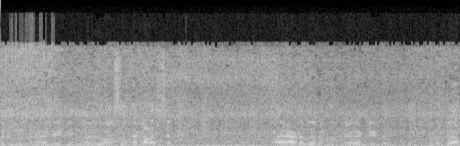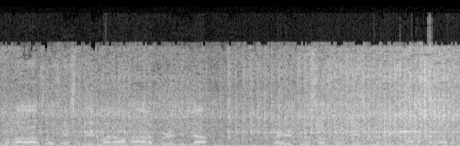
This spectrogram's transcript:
ദുരന്തത്തിന് വേണ്ടിയിട്ട് ഇന്നൊരു ദിവസത്തെ കളക്ഷൻ വയനാട് ദുരന്തത്തിന് വേണ്ടിയിട്ട് കൊടുക്കുക എന്നുള്ളത്. അത് അസോസിയേഷൻ തീരുമാനമാണ്. ആലപ്പുഴ ജില്ലാ ബസ് അസോസിയേഷന്റെ തീരുമാനപ്രകാരം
